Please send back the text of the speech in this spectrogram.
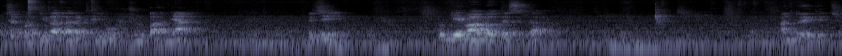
어쨌건 네가 나를 데리고 가줄 거 아니야? 그지? 그럼 얘 마음이 어땠을까? 안도했겠죠.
